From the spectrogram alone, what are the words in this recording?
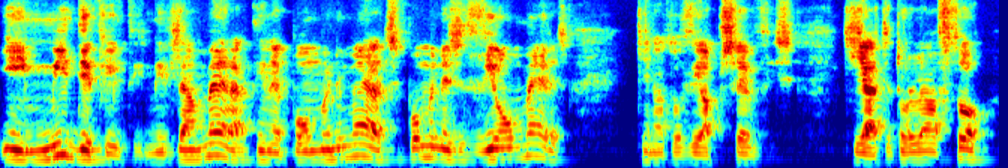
immediately την ίδια μέρα, την επόμενη μέρα, τις επόμενες δύο μέρες και να το διαψεύδεις. Και γιατί το λέω αυτό;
